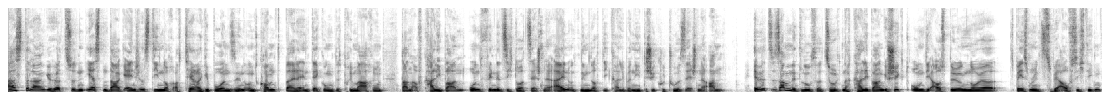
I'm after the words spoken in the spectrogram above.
Astelan gehört zu den ersten Dark Angels, die noch auf Terra geboren sind und kommt bei der Entdeckung des Primarchen dann auf Caliban und findet sich dort sehr schnell ein und nimmt auch die kalibanitische Kultur sehr schnell an. Er wird zusammen mit Luther zurück nach Caliban geschickt, um die Ausbildung neuer Space Marines zu beaufsichtigen.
